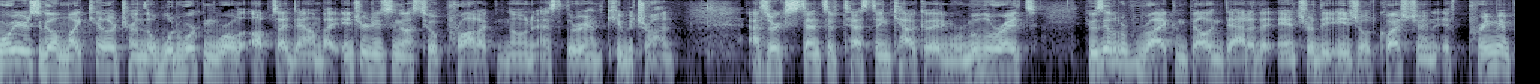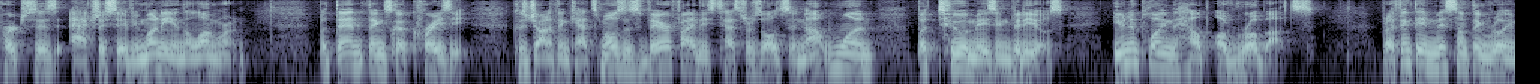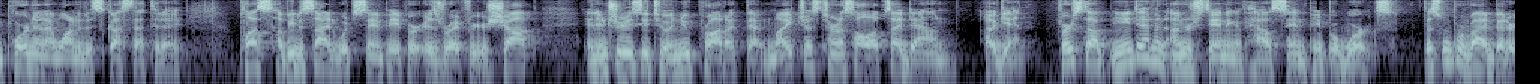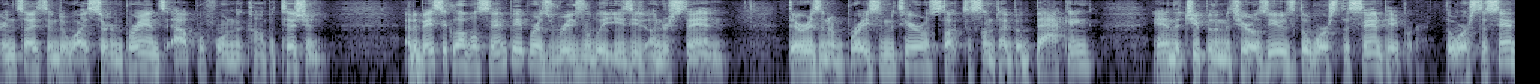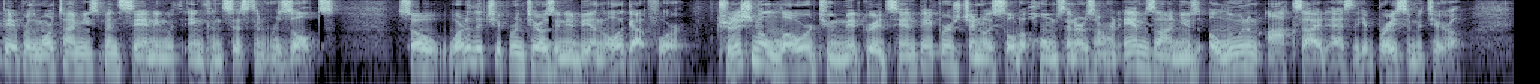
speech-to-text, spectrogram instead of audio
Four years ago, Mike Taylor turned the woodworking world upside down by introducing us to a product known as 3M Cubitron. After extensive testing calculating removal rates, he was able to provide compelling data that answered the age-old question if premium purchases actually save you money in the long run. But then things got crazy, because Jonathan Katz-Moses verified these test results in not one, but two amazing videos, even employing the help of robots. But I think they missed something really important and I want to discuss that today. Plus, help you decide which sandpaper is right for your shop and introduce you to a new product that might just turn us all upside down again. First up, you need to have an understanding of how sandpaper works. This will provide better insights into why certain brands outperform the competition. At a basic level, sandpaper is reasonably easy to understand. There is an abrasive material stuck to some type of backing, and the cheaper the materials used, the worse the sandpaper. The worse the sandpaper, the more time you spend sanding with inconsistent results. So what are the cheaper materials you need to be on the lookout for? Traditional lower to mid-grade sandpapers, generally sold at home centers or on Amazon, use aluminum oxide as the abrasive material.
